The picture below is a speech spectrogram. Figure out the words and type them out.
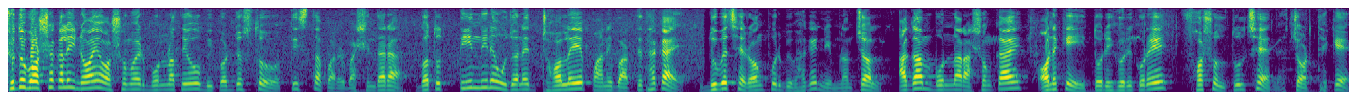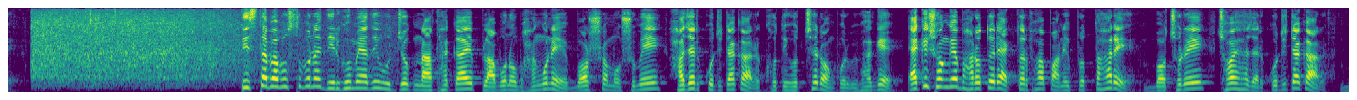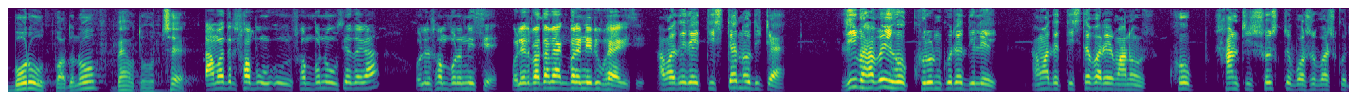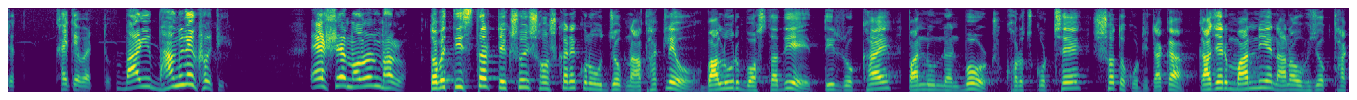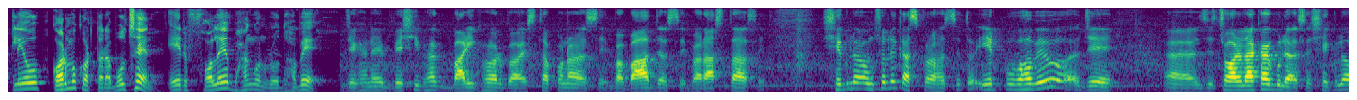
শুধু বর্ষাকালেই নয়, অসময়ের বন্যাতেও বিপর্যস্ত তিস্তা পাড়ের বাসিন্দারা। গত তিন দিনে উজানের ঢলে পানি বাড়তে থাকায় ডুবেছে রংপুর বিভাগের নিম্নাঞ্চল। আগাম বন্যার আশঙ্কায় অনেকেই তড়িঘড়ি করে ফসল তুলছেন চর থেকে। তিস্তা ব্যবস্থাপনায় দীর্ঘমেয়াদী উদ্যোগ না থাকায় প্লাবন ও ভাঙনে বর্ষা মৌসুমে হাজার কোটি টাকার ক্ষতি হচ্ছে রংপুর বিভাগে। একই সঙ্গে ভারতের একতরফা পানি প্রত্যাহারে বছরে ছয় হাজার কোটি টাকার বড় উৎপাদনও ব্যাহত হচ্ছে। আমাদের সব সম্পূর্ণ উঁচে জায়গা ওগুলো সম্পূর্ণ নিচে। ওলের বাদাম একবারে নিরূপ হয়ে গেছে। আমাদের এই তিস্তা নদীটা যেভাবেই হোক খুরন করে দিলে আমাদের তিস্তাপাড়ের মানুষ খুব শান্তির সুস্থ বসবাস করে খাইতে পারতো। বাড়ি ভাঙলে ক্ষতি এসে মরণ ভালো। তবে তিস্তার টেকসই সংস্কারে কোনো উদ্যোগ না থাকলেও বালুর বস্তা দিয়ে তীর রক্ষায় পানি উন্নয়ন বোর্ড খরচ করছে শত কোটি টাকা। কাজের মান নিয়ে নানা অভিযোগ থাকলেও কর্মকর্তারা বলছেন, এর ফলে ভাঙন রোধ হবে। যেখানে বেশিরভাগ বাড়িঘর বা স্থাপনা আছে বা বাঁধ আছে বা রাস্তা আছে, সেগুলো অঞ্চলে কাজ করা হচ্ছে। তো এর প্রভাবেও যে যে চর এলাকাগুলো আছে সেগুলো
